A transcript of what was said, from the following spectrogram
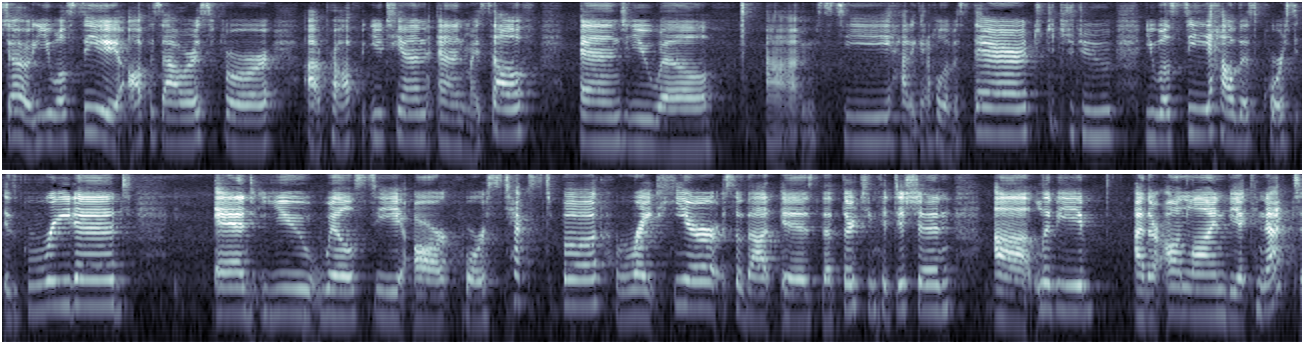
So you will see office hours for uh, Prof. Yutian and myself, and you will um, see how to get a hold of us there. You will see how this course is graded and you will see our course textbook right here. So that is the 13th edition uh, Libby either online via Connect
